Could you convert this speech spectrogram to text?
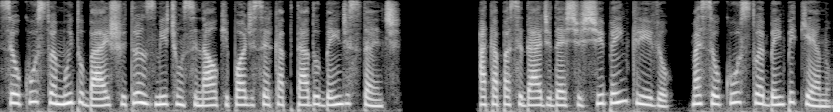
seu custo é muito baixo e transmite um sinal que pode ser captado bem distante. A capacidade deste chip é incrível, mas seu custo é bem pequeno.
